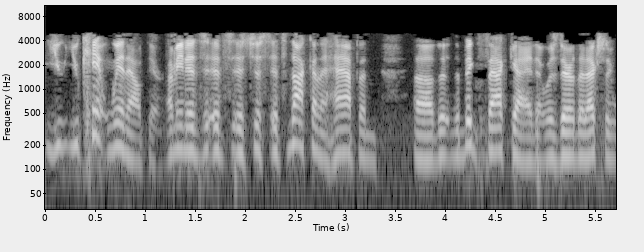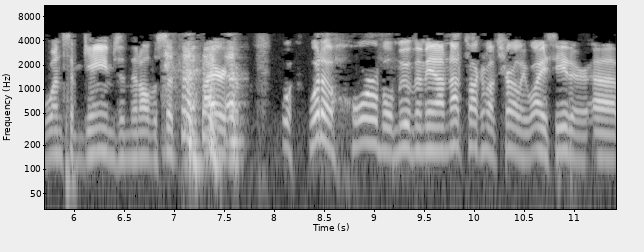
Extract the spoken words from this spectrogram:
you you can't win out there. I mean, it's it's it's just it's not going to happen. Uh, the the big fat guy that was there that actually won some games and then all of a sudden they fired him. What a horrible move! I mean, I'm not talking about Charlie Weis either. Uh,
